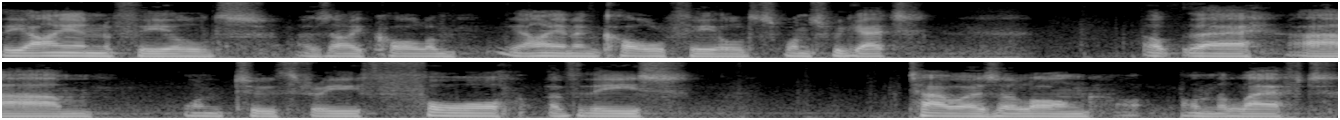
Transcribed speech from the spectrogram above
the iron fields, as I call them, the iron and coal fields. Once we get up there, um, one, two, three, four of these towers along on the left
